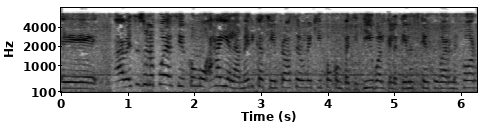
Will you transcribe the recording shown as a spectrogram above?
Eh, a veces uno puede decir como, ay, el América siempre va a ser un equipo competitivo al que le tienes que jugar mejor.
